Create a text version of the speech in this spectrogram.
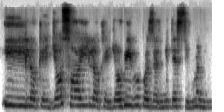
y lo que yo soy, lo que yo vivo, pues es mi testimonio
